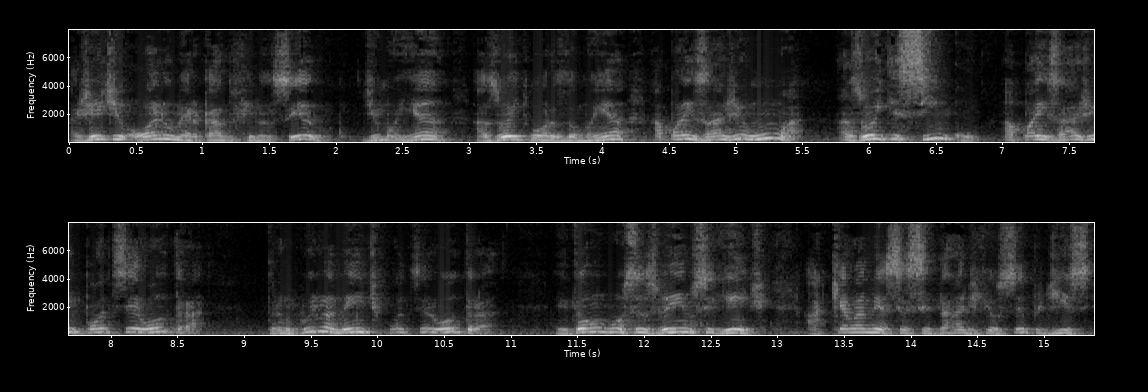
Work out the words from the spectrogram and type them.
a gente olha o mercado financeiro de manhã, às 8 horas da manhã, a paisagem é uma. Às 8 e 5, a paisagem pode ser outra. Tranquilamente pode ser outra. Então vocês veem o seguinte: aquela necessidade que eu sempre disse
